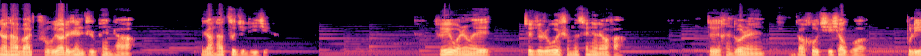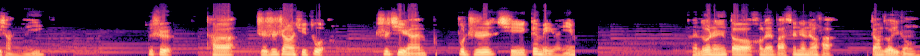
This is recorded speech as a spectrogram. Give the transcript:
让他把主要的认知偏差让他自己理解，所以我认为，这就是为什么森田疗法对很多人到后期效果不理想的原因，就是他只是这样去做，知其然，不知其根本原因。很多人到后来把森田疗法当做一种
